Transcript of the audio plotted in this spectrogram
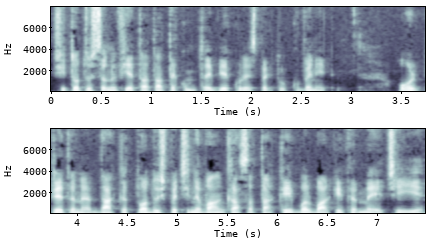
și totuși să nu fie tratate cum trebuie cu respectul cuvenit. Ori, prietene, dacă tu aduci pe cineva în casa ta, că e bărbat, că e femeie, ce e,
